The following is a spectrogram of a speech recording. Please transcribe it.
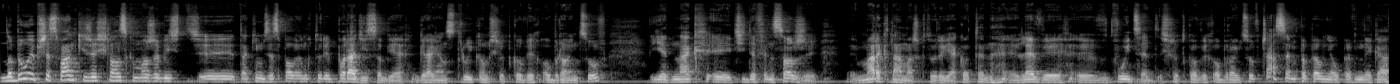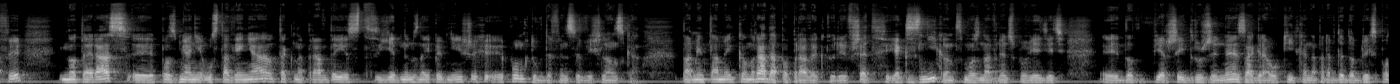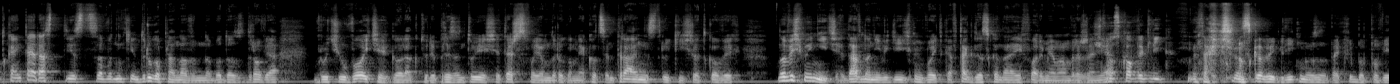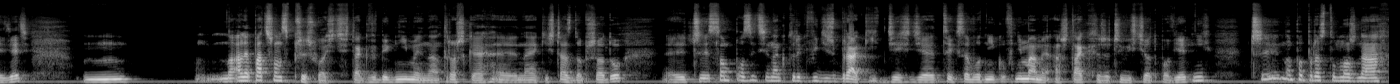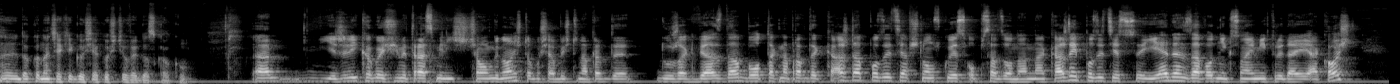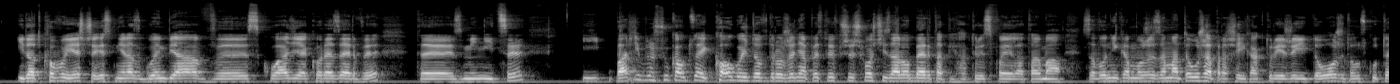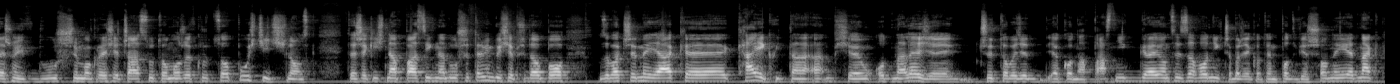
no były przesłanki, że Śląsk może być y, takim zespołem, który poradzi sobie grając trójką środkowych obrońców. Jednak y, ci defensorzy, Mark Tamasz, który jako ten lewy y, w dwójce środkowych obrońców czasem popełniał pewne gafy, no teraz po zmianie ustawienia tak naprawdę jest jednym z najpewniejszych punktów defensywy Śląska. Pamiętamy Konrada Poprawę, który wszedł jak znikąd, można wręcz powiedzieć, do pierwszej drużyny, zagrał kilka naprawdę dobrych spotkań. Teraz jest zawodnikiem drugoplanowym, no bo do zdrowia wrócił Wojciech Gola, który prezentuje się też swoją drogą jako centralny z trójki środkowych. No wyśmienicie. Dawno nie widzieliśmy Wojtka w tak doskonałej formie, mam wrażenie. Śląskowy glik. tak, śląskowy glik, można tak chyba powiedzieć. Mm. No ale patrząc w przyszłość, tak wybiegnijmy na troszkę, e, na jakiś czas do przodu, e, czy są pozycje, na których widzisz braki, gdzieś gdzie tych zawodników nie mamy aż tak rzeczywiście odpowiednich, czy no po prostu można e, dokonać jakiegoś jakościowego skoku? Jeżeli kogoś byśmy teraz mieli ściągnąć, to musiała być to naprawdę duża gwiazda, bo tak naprawdę każda pozycja w Śląsku jest obsadzona. Na każdej pozycji jest jeden zawodnik co najmniej, który daje jakość i dodatkowo jeszcze jest nieraz głębia w składzie jako rezerwy, te zmiennicy. I bardziej bym szukał tutaj kogoś do wdrożenia, powiedzmy w przyszłości za Roberta Picha, który swoje lata ma, zawodnika może za Mateusza Praszyjka, który jeżeli dołoży tą skuteczność w dłuższym okresie czasu, to może wkrótce opuścić Śląsk. Też jakiś napastnik na dłuższy termin by się przydał, bo zobaczymy jak e, Kajek się odnalezie. Czy to będzie jako napastnik grający zawodnik, czy będzie jako ten podwieszony jednak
